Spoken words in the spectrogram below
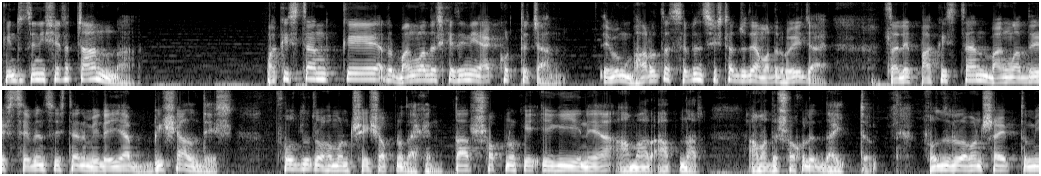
কিন্তু তিনি সেটা চান না। পাকিস্তানকে আর বাংলাদেশকে তিনি এক করতে চান এবং ভারতের সেভেন সিস্টার যদি আমাদের হয়ে যায়, তাহলে পাকিস্তান, বাংলাদেশ সেভেন সিস্টার মিলাইয়া বিশাল দেশ। ফজলুর রহমান সেই স্বপ্ন দেখেন। তার স্বপ্নকে এগিয়ে নেওয়া আমার, আপনার। আমাদের সকলের দায়িত্ব। ফজলুর রহমান সাহেব, তুমি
